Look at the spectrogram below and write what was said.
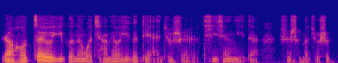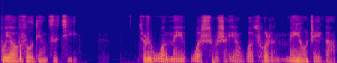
然后再有一个呢，我强调一个点，就是提醒你的是什么？就是不要否定自己。就是我没我是不是？哎呀，我错了，没有这个，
